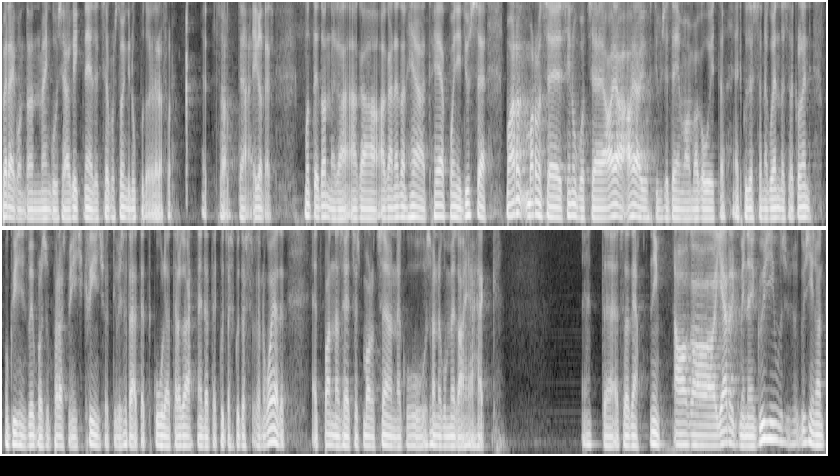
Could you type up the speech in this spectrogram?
perekond on mängus ja kõik need, et sellepärast ongi nuppudega telefon, et saab teha igatahes mõtteid on, aga, aga, aga need on head, head pointid, just see. ma arvan, ma arvan, see sinu poolt see aja, aja juhtimise teema on väga huvitav, et kuidas sa nagu enda seda kalendrit. ma küsin võib-olla sul pärast mingi screenshot'i või seda, et, et kuulajatele ka, et näidata, et kuidas, kuidas sa seda nagu hoiad, et. et panna see, et sest ma arvan, et see on nagu, see on nagu mega hea häkk. Et, et seda teha, nii, aga järgmine küsimus, mis ma küsin, on,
